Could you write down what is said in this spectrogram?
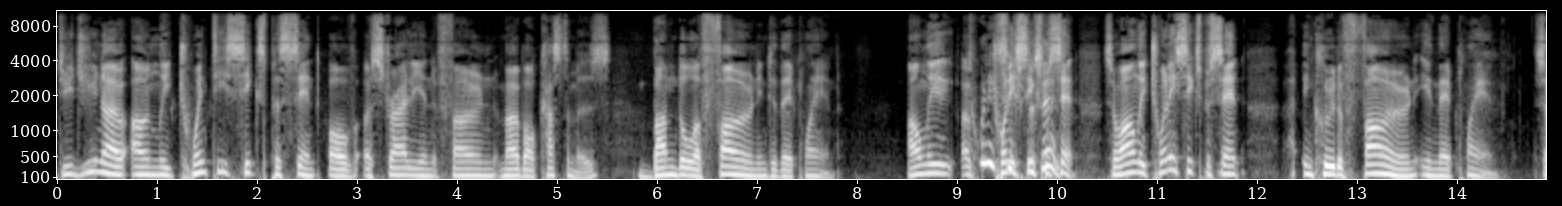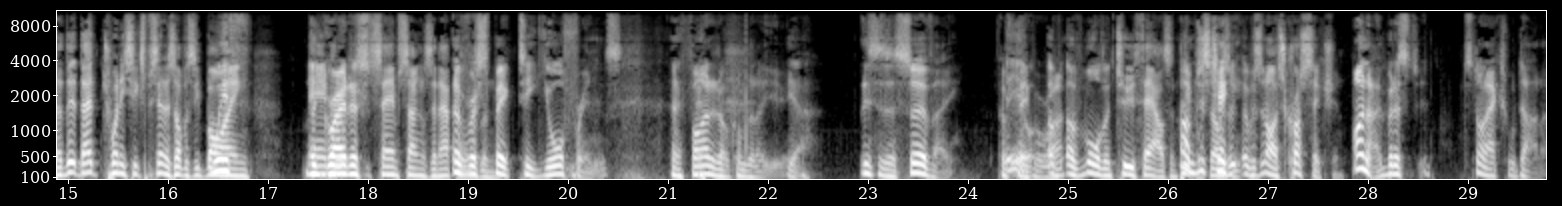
Did you know only twenty-six percent of Australian phone mobile customers bundle a phone into their plan? Only uh, 26%. percent. So only twenty-six percent include a phone in their plan. So that that twenty-six percent is obviously buying the Android- greatest Samsungs and Apples Of respect to your friends at finder.com.au. And, yeah. This is a survey of Yeah, people, of, right? of more than two thousand people. I'm just so it was, a, checking. it was a nice cross section. I know, but it's it's not actual data.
